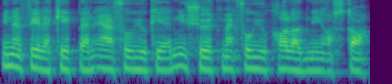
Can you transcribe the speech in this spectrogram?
mindenféleképpen el fogjuk érni, sőt meg fogjuk haladni azt a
